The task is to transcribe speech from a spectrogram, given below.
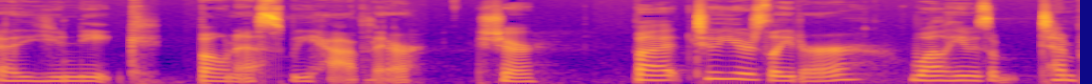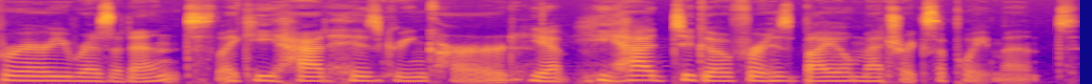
a unique bonus we have there. Sure. But two years later, while he was a temporary resident, like he had his green card, Yep. he had to go for his biometrics appointment,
